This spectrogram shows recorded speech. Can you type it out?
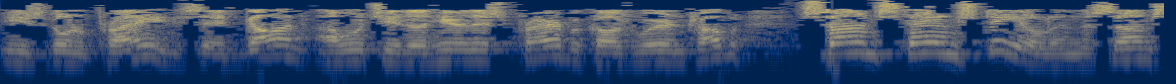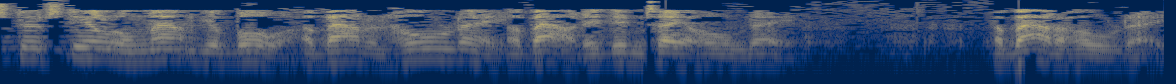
he's going to pray. He said, God, I want you to hear this prayer because we're in trouble. Sun, stand still. And the sun stood still on Mount Gilboa about a whole day. About. It didn't say a whole day. About a whole day.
